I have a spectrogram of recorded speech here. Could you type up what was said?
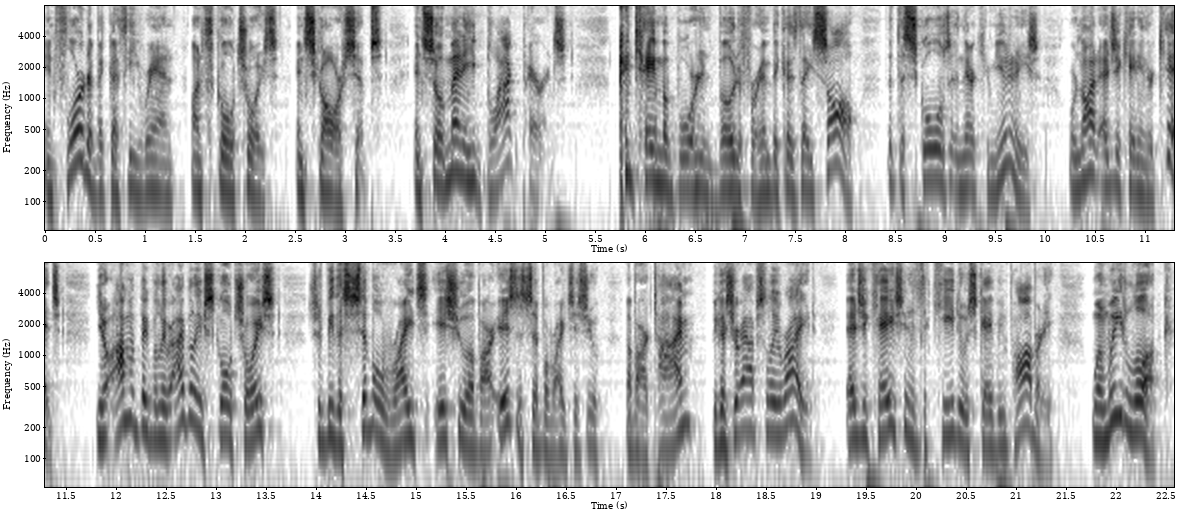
in Florida because he ran on school choice and scholarships. And so many black parents came aboard and voted for him because they saw that the schools in their communities were not educating their kids. You know, I'm a big believer. I believe school choice should be the civil rights issue of our is the civil rights issue of our time because you're absolutely right. Education is the key to escaping poverty. When we look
